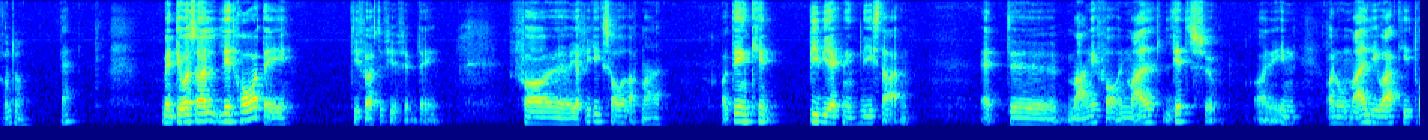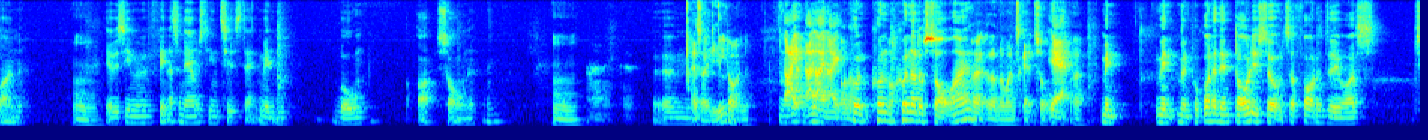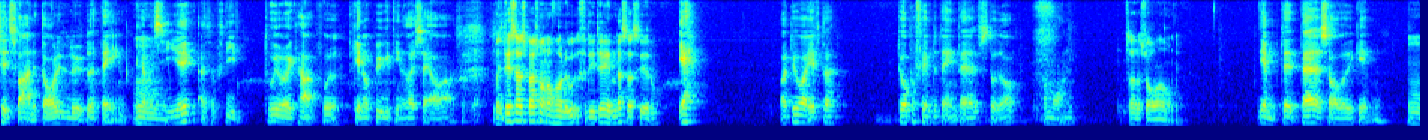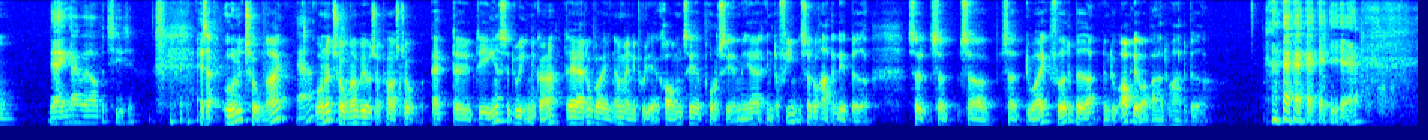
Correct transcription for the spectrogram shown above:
Hold da. op. Ja. Men det var så lidt hårde dage, de første 4-5 dage. For øh, jeg fik ikke sovet ret meget. Og det er en kendt bivirkning lige i starten. At øh, mange får en meget let søvn. Og, en, og nogle meget livagtige drømme. Mm. Jeg vil sige, at man befinder sig nærmest i en tilstand mellem vågen og sovende. Mm. Øhm, Altså hele døgnet? nej, nej, nej, nej. Kun, kun, kun når du sover. Ikke? Ja, eller når man skal sove? Ja, men, men, men på grund af den dårlige søvn, så får du det jo også tilsvarende dårligt i løbet af dagen, kan Mm. man sige. Ikke? Altså fordi du jo ikke har fået genopbygget dine reserver og så videre. Men det er så et spørgsmål om at holde ud, fordi det ændrer sig, siger du. Ja, og det var efter, det var på femte dagen, da jeg stod op om morgenen. Så har du sovet ordentligt. Jamen, det, der er jeg sovet igennem. Mm. Jeg har ikke engang været oppe at tisse. Altså onde tunger, ikke? Ja. Onde tunger vil jo så påstå, at øh, det eneste du egentlig gør, det er, at du går ind og manipulerer kroppen til at producere mere endorfin, så du har det lidt bedre. Så, så, så, så du har ikke fået det bedre, men du oplever bare, at du har det bedre. ja,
